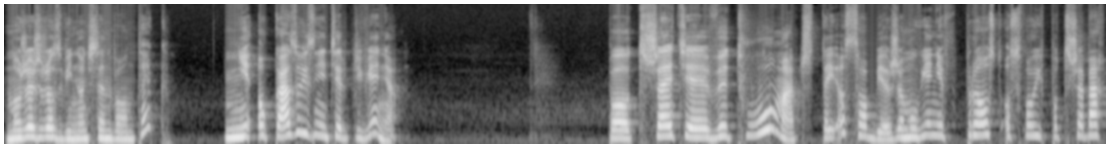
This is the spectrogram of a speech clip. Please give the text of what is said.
Możesz rozwinąć ten wątek? Nie okazuj zniecierpliwienia. Po trzecie, wytłumacz tej osobie, że mówienie wprost o swoich potrzebach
